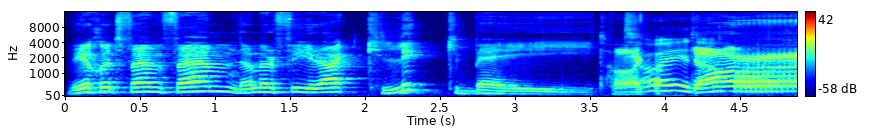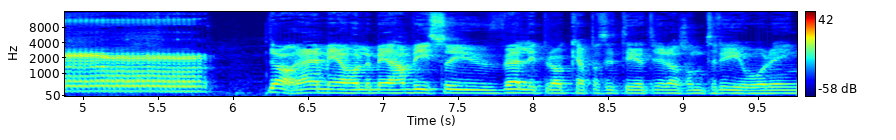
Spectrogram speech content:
V755 nummer 4 Clickbait. Tackar! Ja, nej, men jag håller med. Han visar ju väldigt bra kapacitet redan som treåring.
